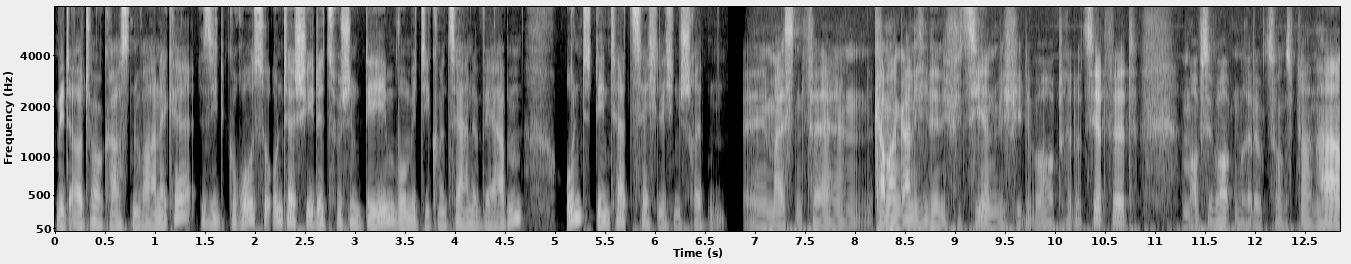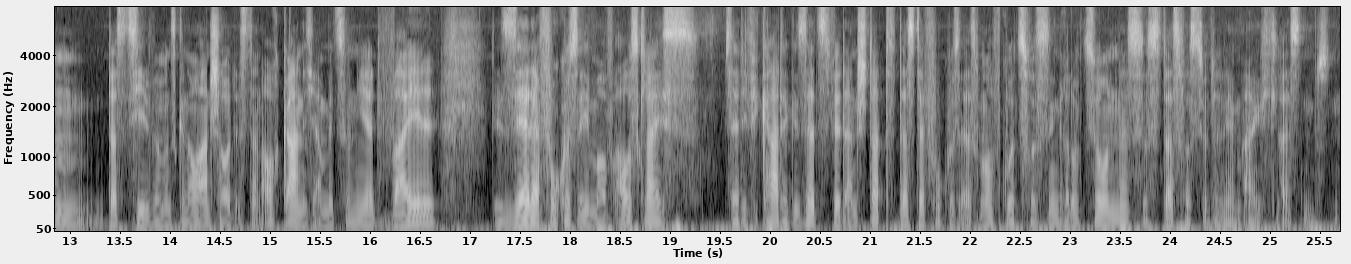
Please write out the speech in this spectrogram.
Mitautor Carsten Warnecke sieht große Unterschiede zwischen dem, womit die Konzerne werben, und den tatsächlichen Schritten. In den meisten Fällen kann man gar nicht identifizieren, wie viel überhaupt reduziert wird, ob sie überhaupt einen Reduktionsplan haben. Das Ziel, wenn man es genau anschaut, ist dann auch gar nicht ambitioniert, weil sehr der Fokus eben auf Ausgleichs Zertifikate gesetzt wird, anstatt dass der Fokus erstmal auf kurzfristigen Reduktionen ist, ist das, was die Unternehmen eigentlich leisten müssen.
